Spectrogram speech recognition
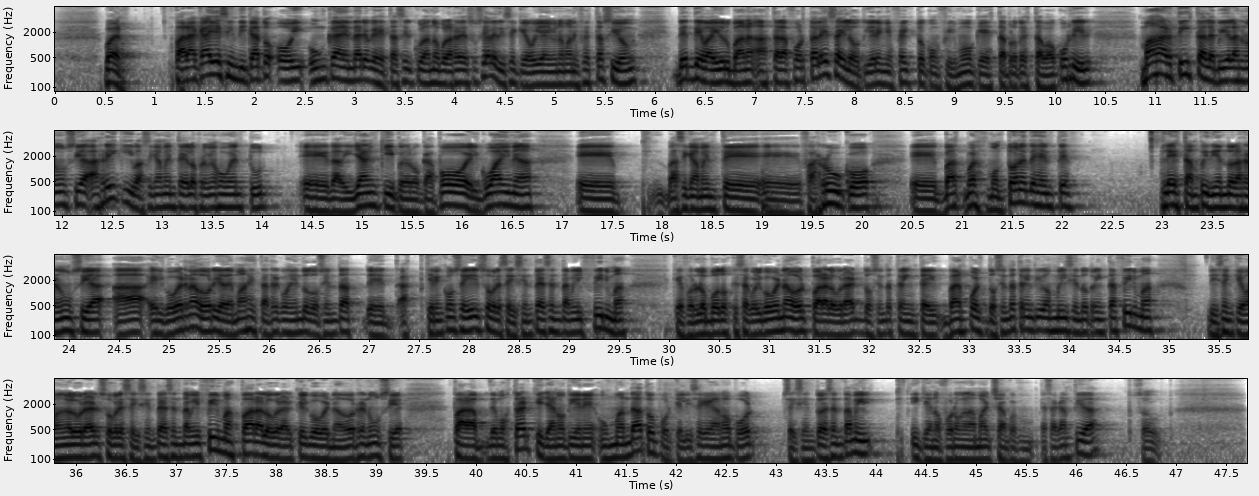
Bueno para calle sindicato hoy un calendario que se está circulando por las redes sociales. Dice que hoy hay una manifestación desde Bahía Urbana hasta la Fortaleza y Lautier en efecto confirmó que esta protesta va a ocurrir. Más artistas le piden la renuncia a Ricky, básicamente de los premios Juventud, eh, Daddy Yankee, Pedro Capó, El Guaina, eh, básicamente eh, Farruco, bueno, montones de gente le están pidiendo la renuncia a el gobernador y además están recogiendo 200, eh, quieren conseguir sobre 660 mil firmas, que fueron los votos que sacó el gobernador, para lograr 230, van por 232.130 firmas, dicen que van a lograr sobre 660 mil firmas para lograr que el gobernador renuncie, para demostrar que ya no tiene un mandato, porque él dice que ganó por 660 mil y que no fueron a la marcha por esa cantidad. So,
